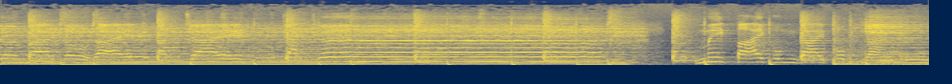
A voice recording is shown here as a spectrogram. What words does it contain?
ธอมาเท่าไรตัดใจจากเธอ ไม่ตายคงได้พบกัน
